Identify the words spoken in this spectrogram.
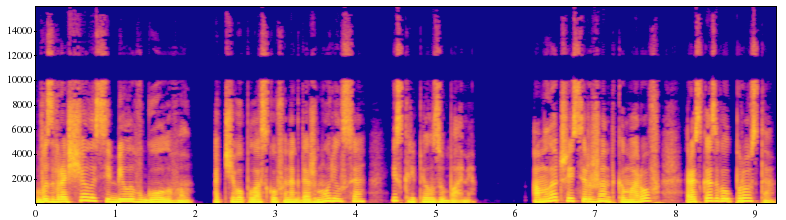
возвращалась и била в голову, отчего Полосков иногда жмурился и скрипел зубами. А младший сержант Комаров рассказывал просто,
